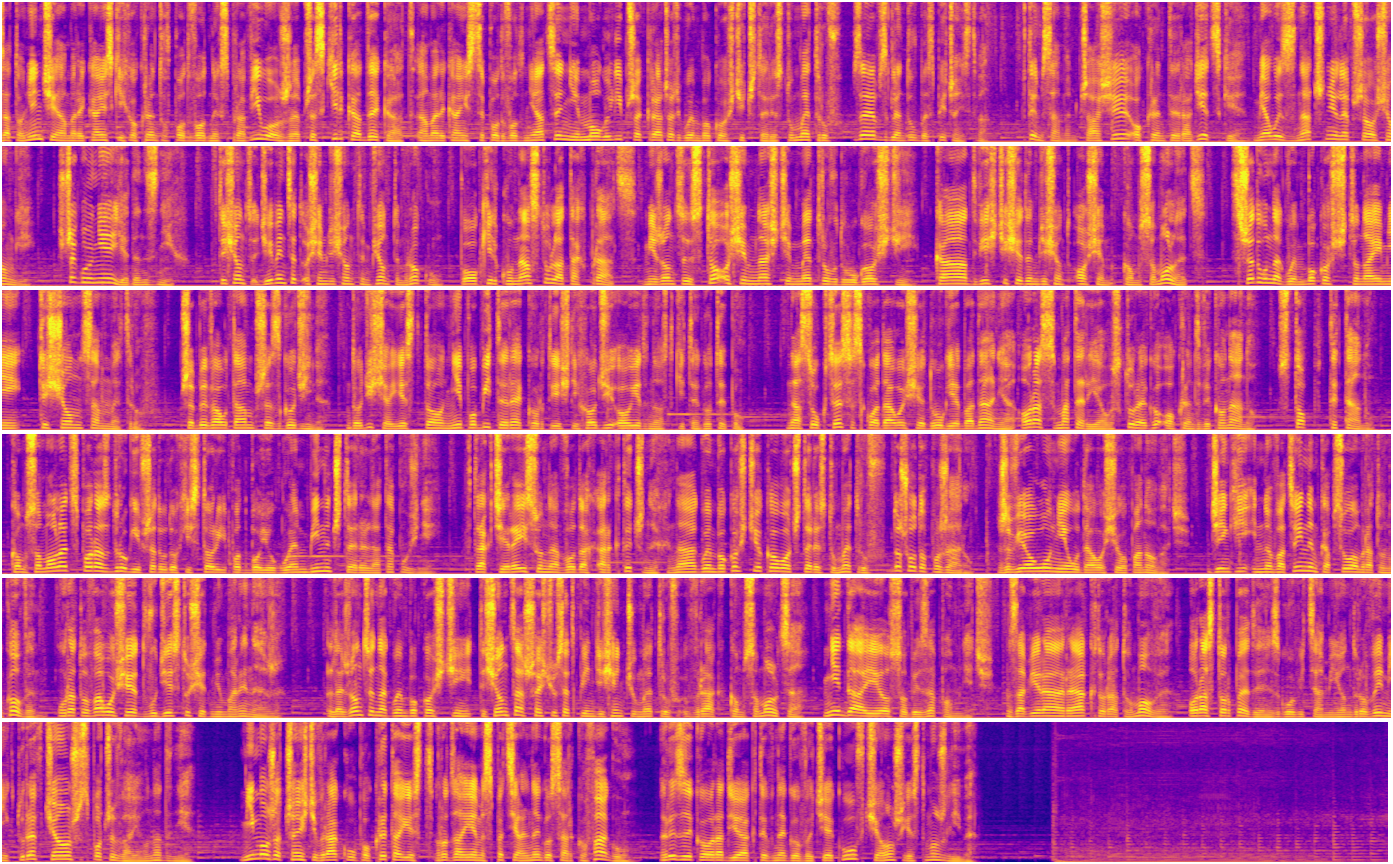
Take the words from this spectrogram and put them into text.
Zatonięcie amerykańskich okrętów podwodnych sprawiło, że przez kilka dekad amerykańscy podwodniacy nie mogli przekraczać głębokości 400 metrów ze względów bezpieczeństwa. W tym samym czasie okręty radzieckie miały znacznie lepsze osiągi, szczególnie jeden z nich. W 1985 roku, po kilkunastu latach prac, mierzący 118 metrów długości K-278 Komsomolec zszedł na głębokość co najmniej 1000 metrów. Przebywał tam przez godzinę. Do dzisiaj jest to niepobity rekord, jeśli chodzi o jednostki tego typu. Na sukces składały się długie badania oraz materiał, z którego okręt wykonano stop tytanu. Komsomolec po raz drugi wszedł do historii podboju głębin 4 lata później. W trakcie rejsu na wodach arktycznych na głębokości około 400 metrów doszło do pożaru. Żywiołu nie udało się opanować. Dzięki innowacyjnym kapsułom ratunkowym uratowało się 27 marynarzy. Leżący na głębokości 1650 metrów wrak komsomolca nie daje o sobie zapomnieć. Zawiera reaktor atomowy oraz torpedy z głowicami jądrowymi, które wciąż spoczywają na dnie. Mimo, że część wraku pokryta jest rodzajem specjalnego sarkofagu, ryzyko radioaktywnego wycieku wciąż jest możliwe.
